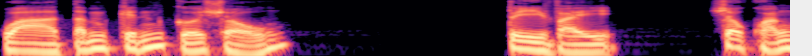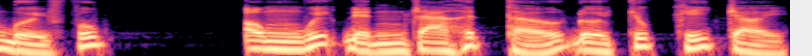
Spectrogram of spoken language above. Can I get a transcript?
qua tấm kính cửa sổ. Tuy vậy, sau khoảng 10 phút, ông quyết định ra hít thở đôi chút khí trời.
